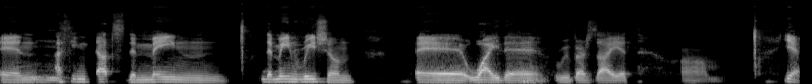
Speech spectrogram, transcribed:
and Mhm. i think that's the main the main reason uh, why the reverse diet um, yeah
